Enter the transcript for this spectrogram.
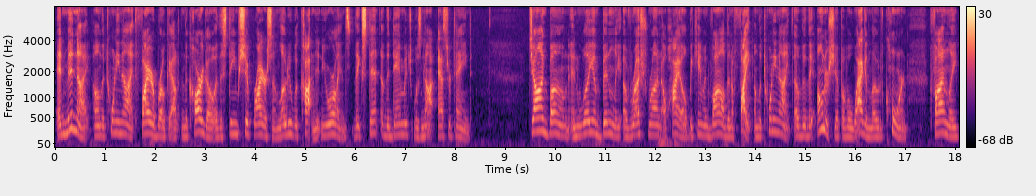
At midnight on the 29th, fire broke out in the cargo of the steamship Ryerson loaded with cotton at New Orleans. The extent of the damage was not ascertained. John Bone and William Bentley of Rush Run, Ohio, became involved in a fight on the 29th over the ownership of a wagon load of corn. Finally,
